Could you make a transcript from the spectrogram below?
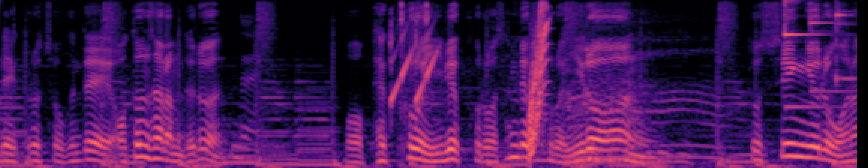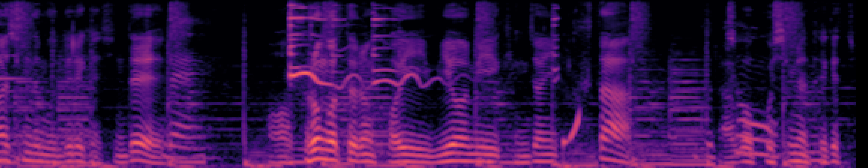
네, 그렇죠. 근데 어떤 사람들은 네. 뭐 100%, 200%, 300% 이런 아, 또 수익률을 원하시는 분들이 계신데 네. 어, 그런 것들은 거의 위험이 굉장히 크다라고 그렇죠. 보시면 되겠죠.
